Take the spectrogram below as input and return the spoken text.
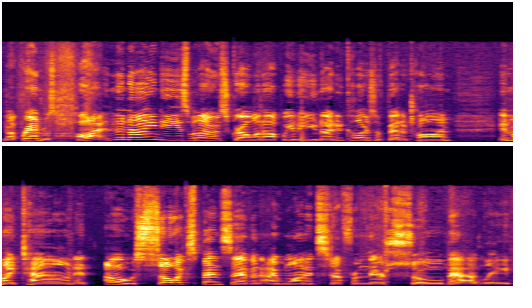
that brand was hot in the 90s when I was growing up. We had a United Colors of Benetton in my town and oh, it was so expensive and I wanted stuff from there so badly.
